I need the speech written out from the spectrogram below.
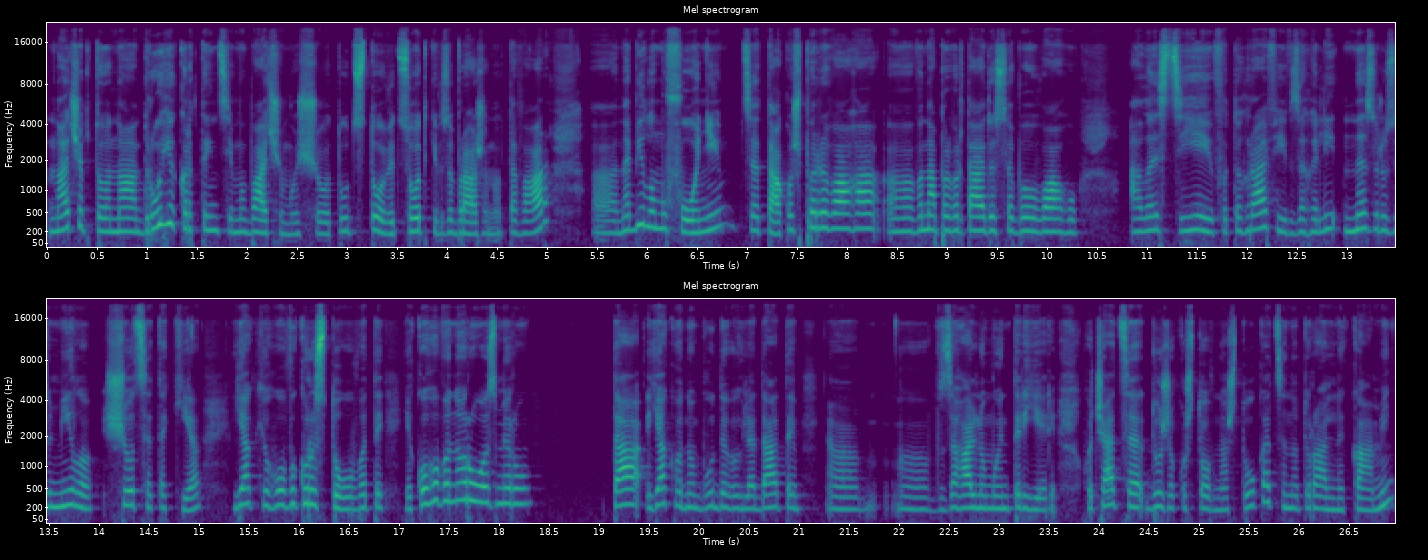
начебто на другій картинці ми бачимо, що тут 100% зображено товар. Е, На білому фоні це також перевага, е, вона привертає до себе увагу. Але з цієї фотографії взагалі не зрозуміло, що це таке, як його використовувати, якого воно розміру, та як воно буде виглядати е, е, в загальному інтер'єрі. Хоча це дуже коштовна штука, це натуральний камінь,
